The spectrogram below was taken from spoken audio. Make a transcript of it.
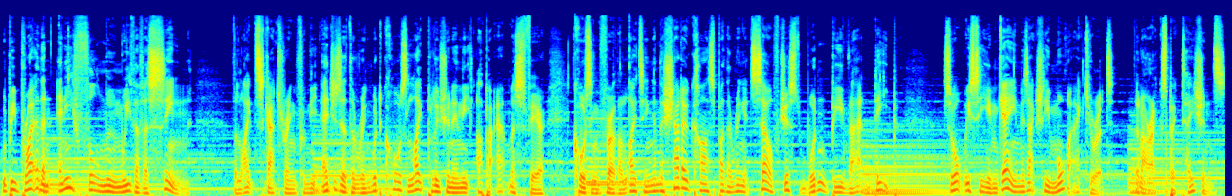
would be brighter than any full moon we've ever seen. The light scattering from the edges of the ring would cause light pollution in the upper atmosphere, causing further lighting, and the shadow cast by the ring itself just wouldn't be that deep. So what we see in game is actually more accurate than our expectations.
